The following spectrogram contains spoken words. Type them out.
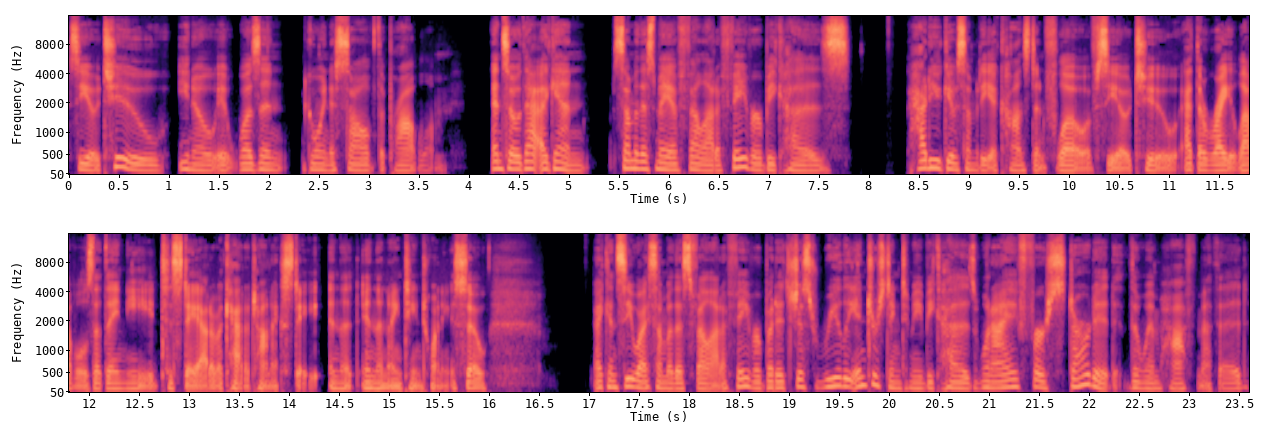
CO2, you know, it wasn't going to solve the problem. And so that again, some of this may have fell out of favor because how do you give somebody a constant flow of CO2 at the right levels that they need to stay out of a catatonic state in the in the 1920s? So I can see why some of this fell out of favor, but it's just really interesting to me because when I first started the Wim Hof method,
